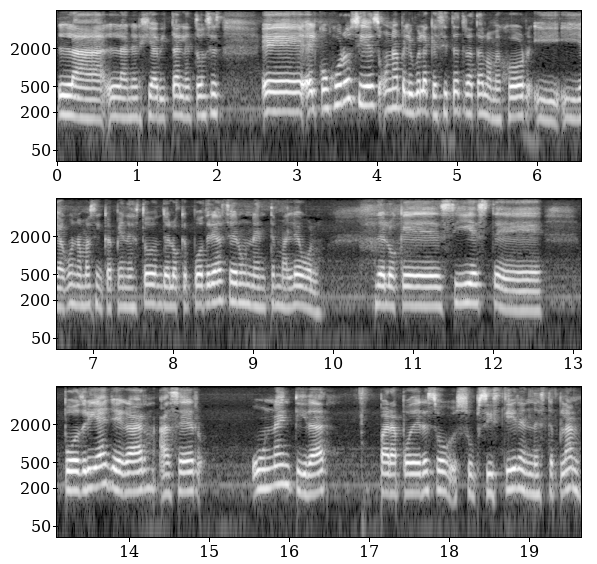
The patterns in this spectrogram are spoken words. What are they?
la, la energía vital. Entonces, eh, El Conjuro sí es una película que sí te trata a lo mejor, y, y hago nada más hincapié en esto, de lo que podría ser un ente malévolo, de lo que sí este, podría llegar a ser una entidad para poder eso subsistir en este plano,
